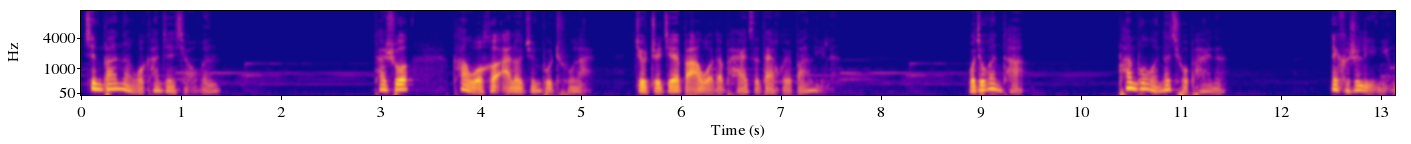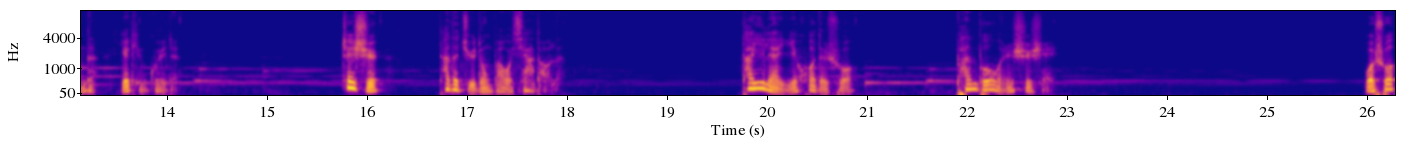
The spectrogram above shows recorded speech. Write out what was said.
进班呢，我看见小温。他说：“看我和 L 君不出来，就直接把我的拍子带回班里了。”我就问他：“潘博文的球拍呢？那可是李宁的，也挺贵的。”这时，他的举动把我吓到了。他一脸疑惑的说：“潘博文是谁？”我说：“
